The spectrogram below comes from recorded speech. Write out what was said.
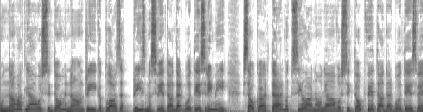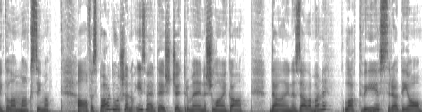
un nav atļāvusi Dominā un Rīga plaza prizmas vietā darboties Rimī, savukārt Tērbatas ielā nav ļāvusi top vietā darboties veikalam Maksima. Alfas pārdošanu izvērtēs četru mēnešu laikā. Daina Zalamane, Latvijas radio.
